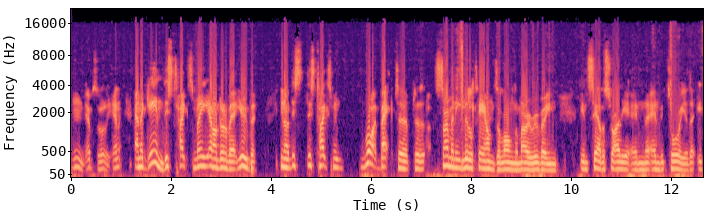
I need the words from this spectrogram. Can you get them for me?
Mm, absolutely. And and again, this takes me, and I don't know about you, but you know, this this takes me right back to, to so many little towns along the Murray River in in South Australia and and Victoria that it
